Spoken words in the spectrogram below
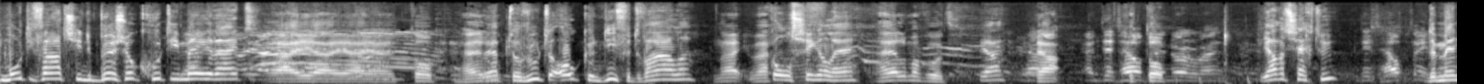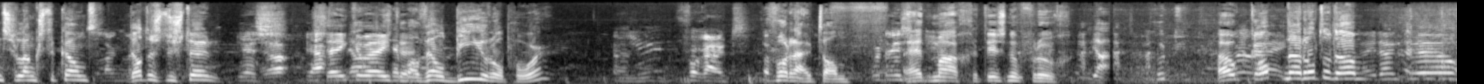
Motivatie in de bus ook goed die meerijdt? Ja, ja, ja, ja, top. Heel... Je hebt de route ook, kunt niet verdwalen. Nee, we... Koolsingel, hè? Helemaal goed. Ja? Ja. En dit helpt top. enorm, hè? Ja, wat zegt u? Dit helpt enorm. De mensen langs de kant, dat is de steun. Yes. Ja, Ja. zeker Ze weten. hebben al wel bier op, hoor. Vooruit. Vooruit dan. Voor Het mag, het is nog vroeg. Ja, goed. Oké. Op naar Rotterdam. Hey, dankjewel.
